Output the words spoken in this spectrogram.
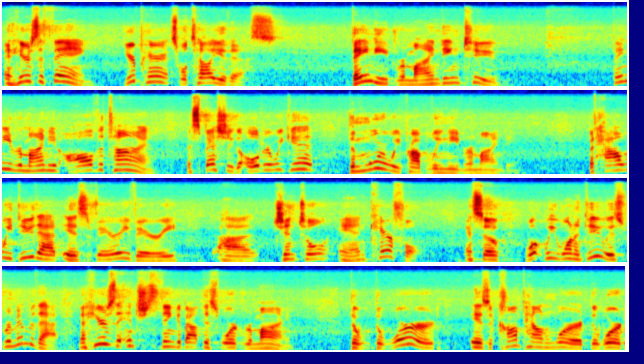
And here's the thing your parents will tell you this they need reminding too. They need reminding all the time, especially the older we get, the more we probably need reminding. But how we do that is very, very uh, gentle and careful. And so, what we want to do is remember that. Now, here's the interesting thing about this word remind the, the word is a compound word. The word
